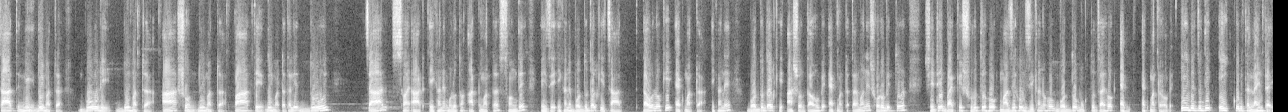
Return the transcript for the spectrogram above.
চাঁদ নি দুই মাত্রা, বুড়ি দুই মাত্রা, আসন দুই মাত্রা, পাতে দুই মাত্রা, তাহলে দুই চার, ছয়, আট। এখানে মূলত আট মাত্রার ছন্দে, এই যে এখানে বদ্ধ দল কি চার তাও হলো কি এক মাত্রা। এখানে বদ্ধ দল কি আসন তাও হবে এক মাত্রা। তার মানে স্বরবৃত্ত সেটি বাক্যের শুরুতে হোক, মাঝে হোক, যেখানে হোক, বদ্ধ, মুক্ত, যাই হোক, এক এক মাত্রা হবে। এইবার যদি এই কবিতার লাইনটাই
